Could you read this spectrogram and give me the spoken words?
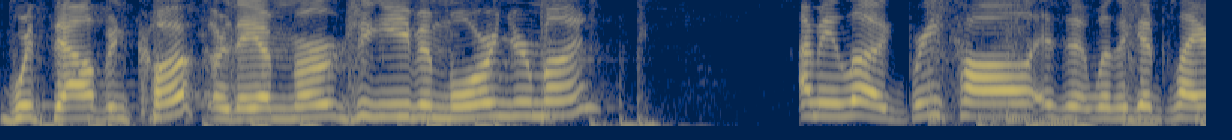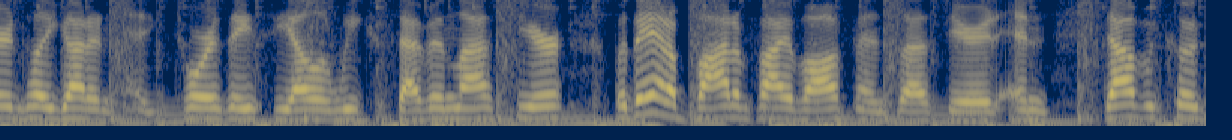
with Dalvin Cook, are they emerging even more in your mind? I mean, look, Breece Hall is a, was a good player until he got an, he tore his ACL in Week Seven last year. But they had a bottom five offense last year, and, and Dalvin Cook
